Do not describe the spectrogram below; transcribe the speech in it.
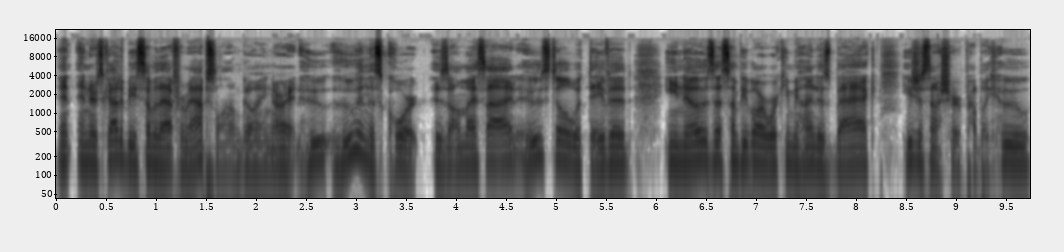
and, and there's got to be some of that from Absalom going, all right, who, who in this court is on my side? Who's still with David? He knows that some people are working behind his back. He's just not sure probably who.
